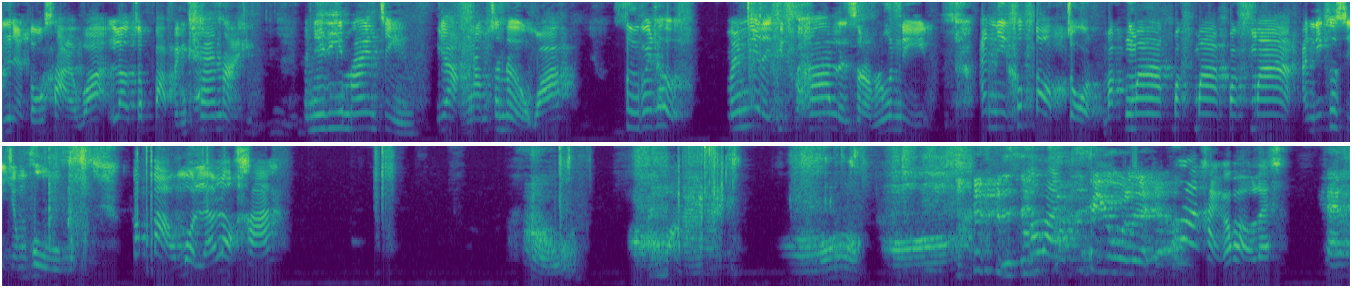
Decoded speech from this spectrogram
เนี่ยตรงสายว่าเราจะปรับเป็นแค่ไหน อันนี้ดีมากจริงอยากนำเสนอว่า ซื้อไปเถอะไม่มีอะไรผิดพลาดเลยสำหรับรุ่นนี้ อันนี้คือตอบโจทย์มากๆมากๆมากๆอันนี้คือสีชมพูกระเป๋าหมดแล้วหรอคะ เขาเมื่อวานอ๋ออ๋อเม่อาฟิวเลยอะเม่อาขายกระเป๋าเลยแคส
